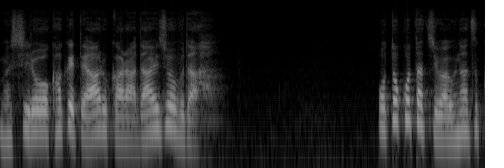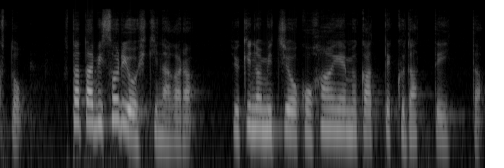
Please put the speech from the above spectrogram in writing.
むしろをかけてあるから大丈夫だ。男たちはうなずくと再びソリを引きながら雪の道を湖畔へ向かって下っていった。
